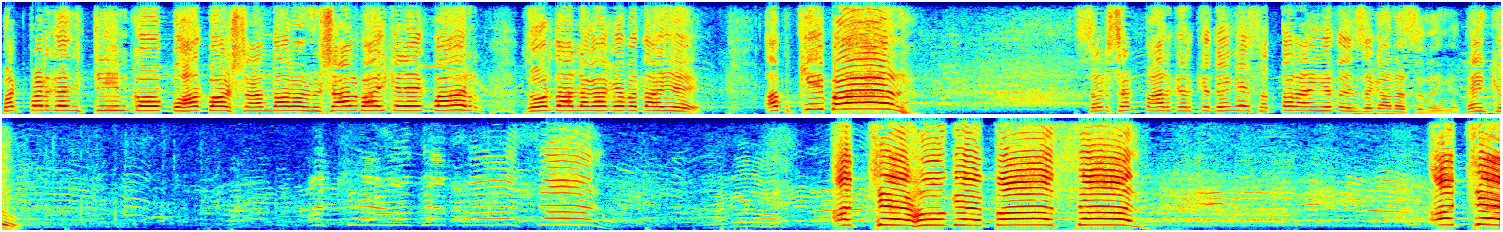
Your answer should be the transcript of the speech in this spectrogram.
पटपड़गंज टीम को बहुत बहुत शानदार और विशाल भाई के लिए एक बार जोरदार लगा के बताइए। अब की बार? सड़सठ पार करके देंगे, सत्तर आएँगे तो इनसे गाना सुनेंगे। थैंक यू अच्छे होंगे पाँच साल। अच्छे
